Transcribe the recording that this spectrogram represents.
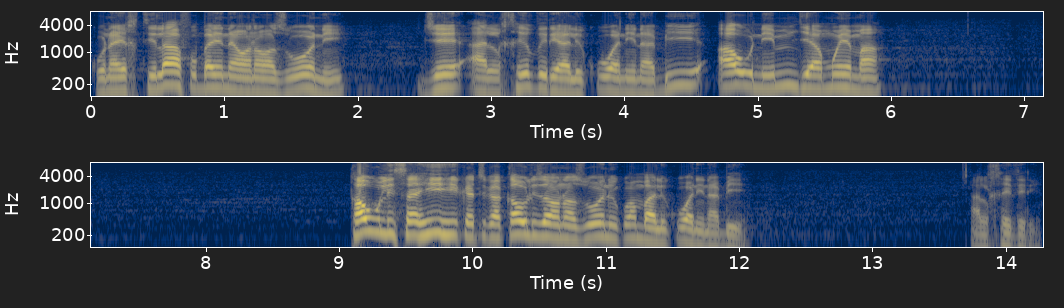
Kuna ikhtilafu baina ya wanawazuoni. Je al-Khidri alikuwa ni nabii au ni mja mwema? Kauli sahihi katika kauli za wanazuoni kwamba alikuwa ni nabii. al-Khidri.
